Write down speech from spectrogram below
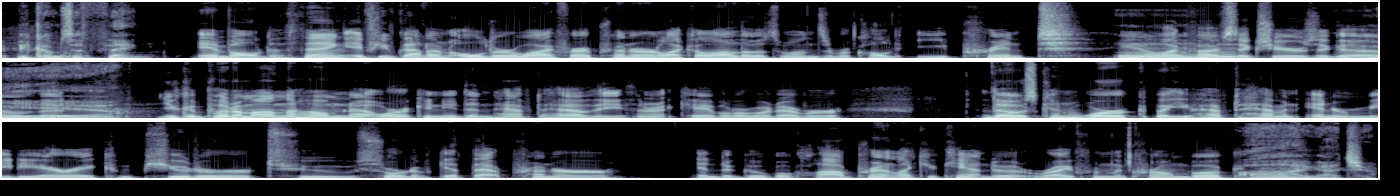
It becomes a thing. involved in the thing. If you've got an older Wi-Fi printer, like a lot of those ones that were called ePrint, you know, like five Mhm. six years ago, that yeah. you could put them on the home network and you didn't have to have the ethernet cable or whatever those can work but you have to have an intermediary computer to sort of get that printer into google cloud print like you can't do it right from the chromebook Ah, I got you.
